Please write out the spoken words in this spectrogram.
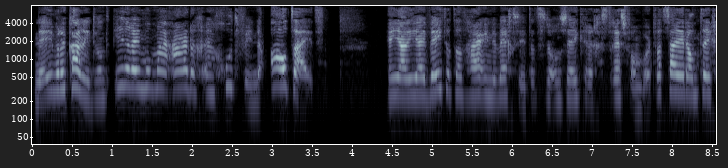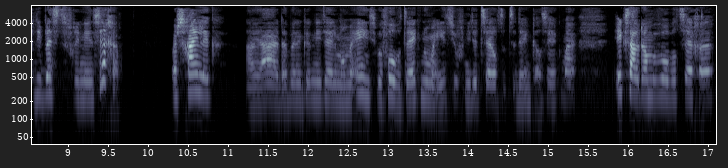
Nee, maar dat kan niet, want iedereen moet mij aardig en goed vinden. Altijd. En jij weet dat dat haar in de weg zit, dat ze er onzeker en gestrest van wordt. Wat zou je dan tegen die beste vriendin zeggen? Waarschijnlijk, nou ja, daar ben ik het niet helemaal mee eens. Bijvoorbeeld, ik noem maar iets, je hoeft niet hetzelfde te denken als ik. Maar ik zou dan bijvoorbeeld zeggen,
